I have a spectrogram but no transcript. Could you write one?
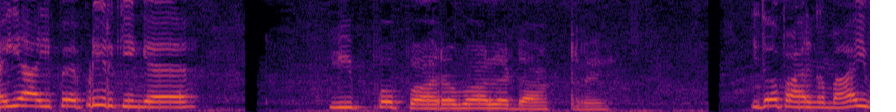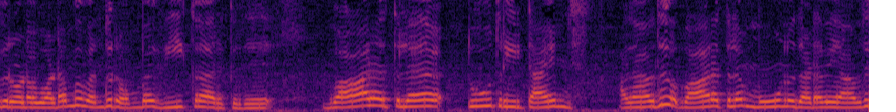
ஐயா இப்போ எப்படி இருக்கீங்க இப்போ பரவாயில்ல டாக்டர் இதோ பாருங்கம்மா இவரோட உடம்பு வந்து ரொம்ப வீக்காக இருக்குது. வாரத்தில் டூ த்ரீ டைம்ஸ் அதாவது வாரத்தில் மூணு தடவையாவது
